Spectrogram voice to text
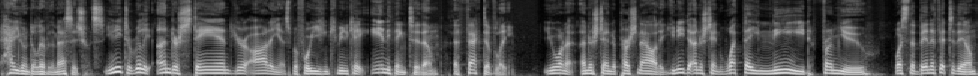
how you're going to deliver the message. You need to really understand your audience before you can communicate anything to them effectively. You want to understand their personality. You need to understand what they need from you. What's the benefit to them?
